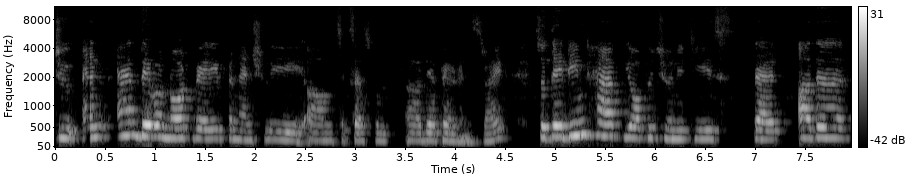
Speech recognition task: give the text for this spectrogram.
to and and they were not very financially um, successful uh, their parents right so they didn't have the opportunities that other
